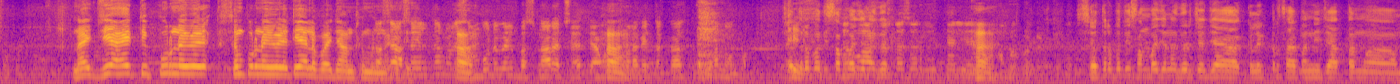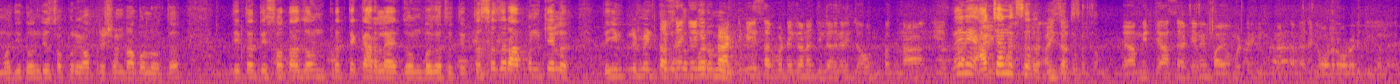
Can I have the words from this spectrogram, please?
सपोर्ट करू नाही जे आहे ती पूर्ण वेळ संपूर्ण वेळेत यायला पाहिजे आमचं म्हणणं तसं आहे ते. असेल तर मला हा. संपूर्ण वेळ बसणारच आहे त्यामुळे. मला काही तक्रार तुम्हाला नोंदवा. छत्रपती संभाजीनगर. हा. छत्रपती संभाजीनगरच्या ज्या कलेक्टर साहेबांनी जे आता म- मध्ये दोन दिवसापूर्वी ऑपरेशन राबवलं होतं तिथं ते स्वतः जाऊन प्रत्येक कार्यालयात जाऊन बघत होते. तसं जर आपण केलं तर इम्प्लिमेंट तसं केलं तर बरं होईल. प्रॅक्टिकली सर्व ठिकाणी जिल्हाधिकारी जाऊन बघणार नाही, नाही, अचानक सर, ऐका तुम्ही. आम्ही त्यासाठी आम्ही बायोमेट्रिक इम्प्लिमेंट करण्यासाठी ऑर्डर ऑलरेडी दिलेला आहे.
